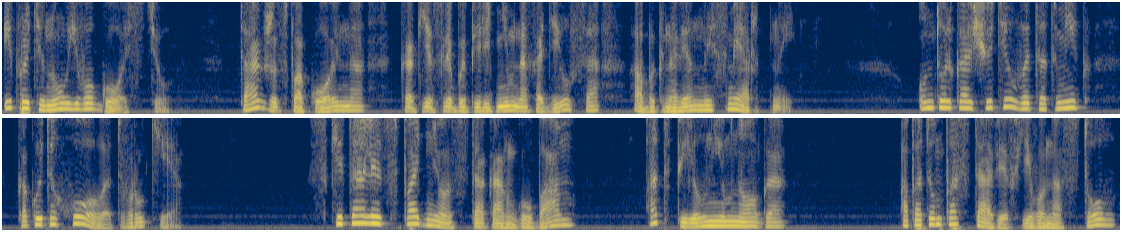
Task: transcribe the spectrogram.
и протянул его гостю, так же спокойно, как если бы перед ним находился обыкновенный смертный. Он только ощутил в этот миг какой-то холод в руке. Скиталец поднес стакан губам, отпил немного, а потом, поставив его на стол,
